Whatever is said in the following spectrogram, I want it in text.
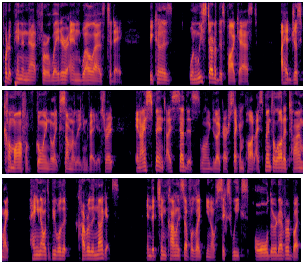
put a pin in that for later and well as today, because when we started this podcast, I had just come off of going to like summer league in Vegas, right? And I spent I said this when we did like our second pod. I spent a lot of time like hanging out with the people that cover the Nuggets, and the Tim Connolly stuff was like you know six weeks old or whatever, but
